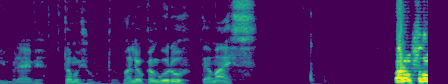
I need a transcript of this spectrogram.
Em breve, tamo junto. Valeu, canguru. Até mais. Falou, falou.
